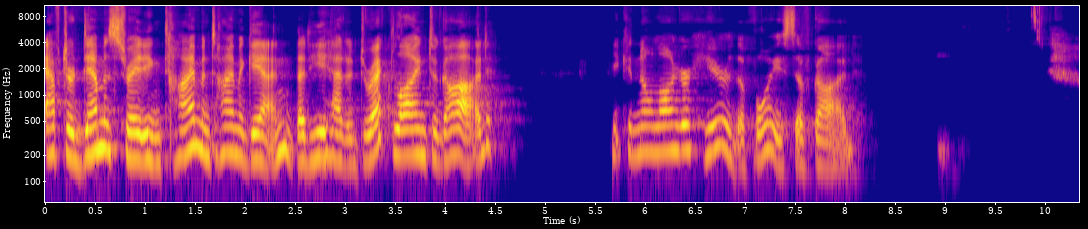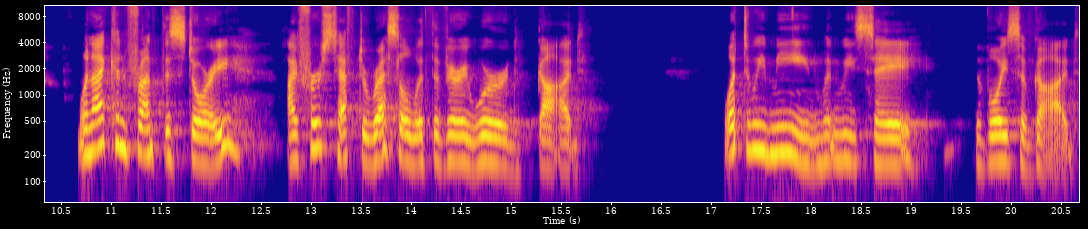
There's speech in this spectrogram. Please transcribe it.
After demonstrating time and time again that he had a direct line to God, he can no longer hear the voice of God. When I confront this story, I first have to wrestle with the very word God. What do we mean when we say the voice of God?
